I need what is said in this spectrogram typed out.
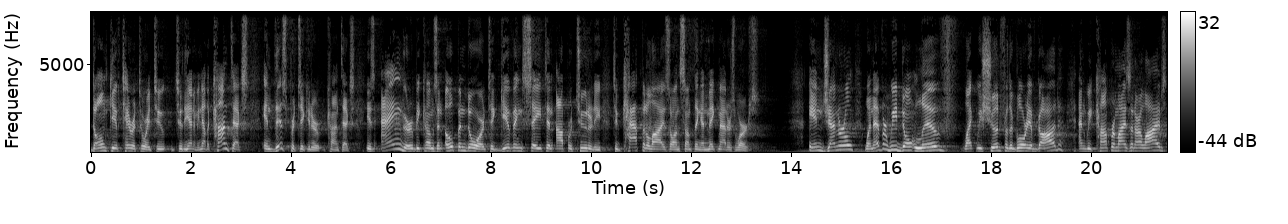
Don't give territory to, to the enemy. Now, the context in this particular context is anger becomes an open door to giving Satan opportunity to capitalize on something and make matters worse. In general, whenever we don't live like we should for the glory of God and we compromise in our lives,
